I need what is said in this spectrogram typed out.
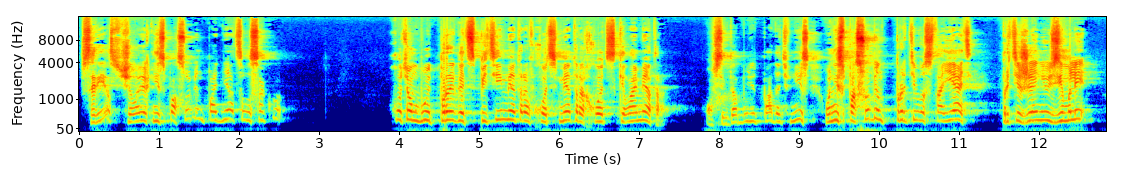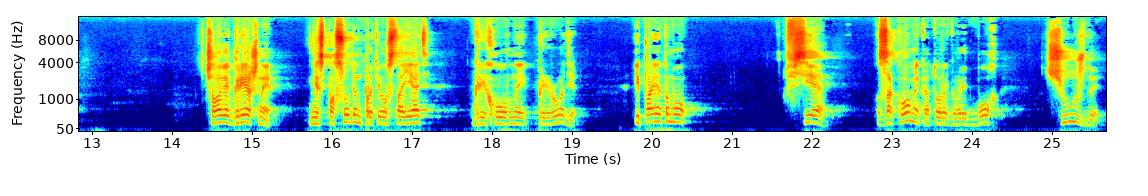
средств человек не способен подняться высоко. Хоть он будет прыгать с 5 метров, хоть с метра, хоть с километра. Он всегда будет падать вниз. Он не способен противостоять притяжению земли. Человек грешный не способен противостоять греховной природе. И поэтому все законы, которые говорит Бог, чужды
